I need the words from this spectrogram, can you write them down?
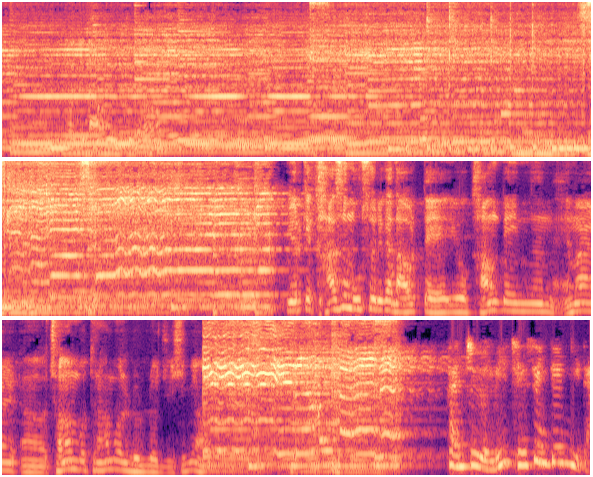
음악이 나오고 있고요. 이렇게 가수 목소리가 나올 때 이 가운데 있는 MR 어, 전원 버튼을 한번 눌러주시면 반주음이 재생됩니다.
